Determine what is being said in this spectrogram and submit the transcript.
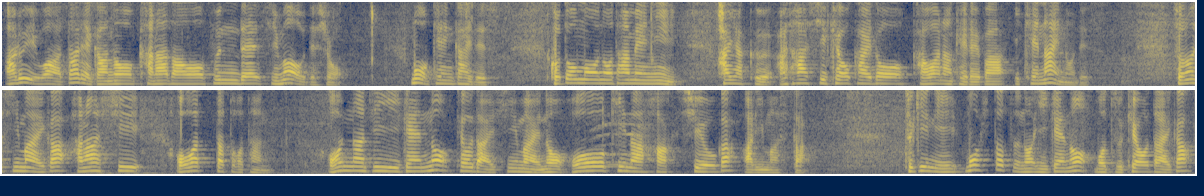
あるいは誰かの体を踏んでしまうでしょう。もう限界です。子供のために早く新しい教会堂を買わなければいけないのです。その姉妹が話し終わった途端同じ意見の兄弟姉妹の大きな拍手がありました。次にもう一つの意見を持つ兄弟が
